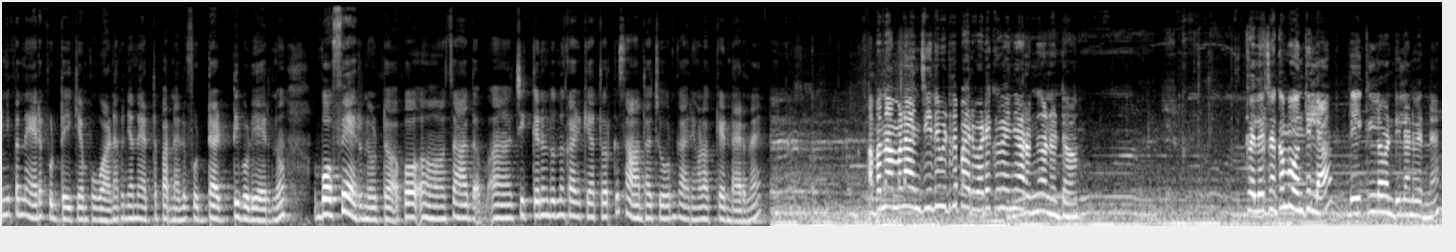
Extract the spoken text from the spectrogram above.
ഇനിയിപ്പം നേരെ ഫുഡ് കഴിക്കാൻ പോവാണ്. അപ്പം ഞാൻ നേരത്തെ പറഞ്ഞാലും ഫുഡ് അടിപൊളിയായിരുന്നു. ബൊഫെ ആയിരുന്നു കേട്ടോ. അപ്പോൾ സാധാ ചിക്കനും ഇതൊന്നും കഴിക്കാത്തവർക്ക് സാധാ ചോറും കാര്യങ്ങളൊക്കെ ഉണ്ടായിരുന്നേ. അപ്പം നമ്മൾ അഞ്ചിന്റെ വീട്ടിലെ പരിപാടിയൊക്കെ കഴിഞ്ഞ് ഇറങ്ങുകയാണ് കേട്ടോ. കല്യാച്ചക്കം പോകുന്നില്ല ബേക്കിലുള്ള വണ്ടിയിലാണ് വരുന്നത്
